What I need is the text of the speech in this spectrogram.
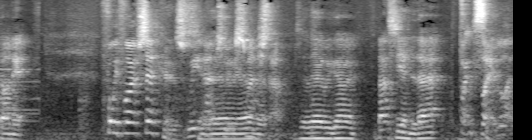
Done it. 45 seconds. We Yeah, absolutely smashed that. So there we go. That's the end of that. Don't say it like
